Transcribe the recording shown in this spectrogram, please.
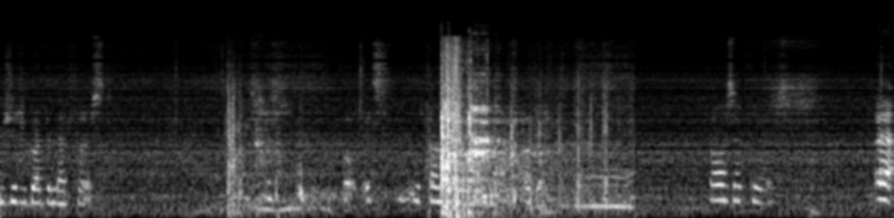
We should have gotten that first. Oh, it's we can't go right. Okay. What was for? Oh, yeah.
